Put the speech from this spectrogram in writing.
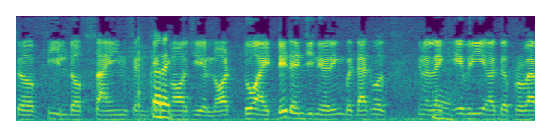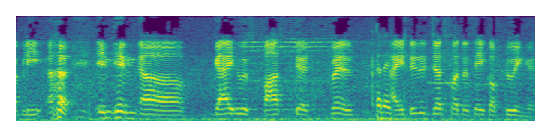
the field of science and Correct. technology a lot. Though I did engineering, but that was you know like Yeah. every other probably uh, Indian uh, guy who was past their 12. Correct. I did it just for the sake of doing it,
